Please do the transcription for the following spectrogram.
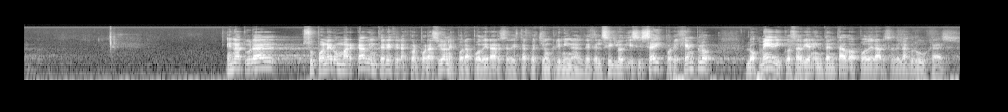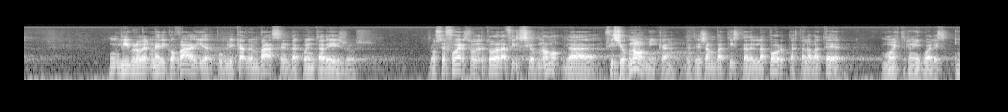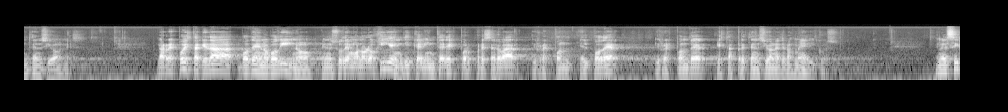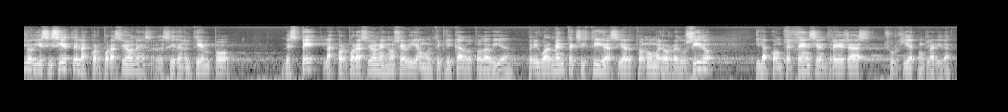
Es natural suponer un marcado interés de las corporaciones por apoderarse de esta cuestión criminal. Desde el siglo XVI, por ejemplo, los médicos habían intentado apoderarse de las brujas. Un libro del médico Bayer, publicado en Basel, da cuenta de ellos. Los esfuerzos de toda la, la fisiognomia, desde Jean Baptista del Laporte hasta Lavater, muestren iguales intenciones. La respuesta que da Bodeno Bodino en su demonología indica el interés por preservar el poder y responder estas pretensiones de los médicos. En el siglo XVII las corporaciones, es decir, en el tiempo de Spe, las corporaciones no se habían multiplicado todavía, pero igualmente existía cierto número reducido y la competencia entre ellas surgía con claridad.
